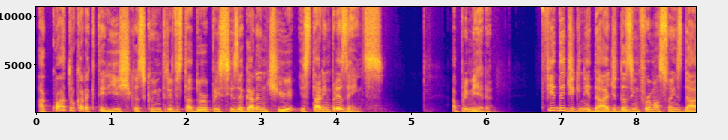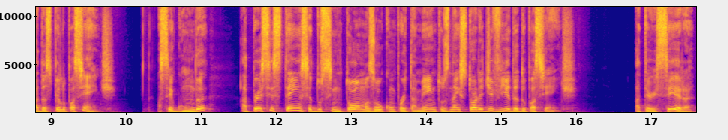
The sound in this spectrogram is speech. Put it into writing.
a quatro características que o entrevistador precisa garantir estarem presentes. A primeira, fidedignidade das informações dadas pelo paciente. A segunda, a persistência dos sintomas ou comportamentos na história de vida do paciente. A terceira,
